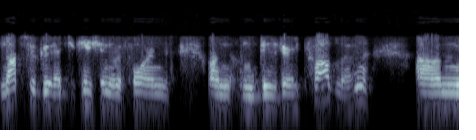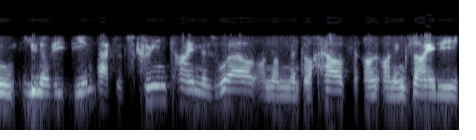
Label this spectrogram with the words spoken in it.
not so good education reforms on, on this very problem. Um, you know the, the impact of screen time as well on, on mental health, on, on anxiety,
